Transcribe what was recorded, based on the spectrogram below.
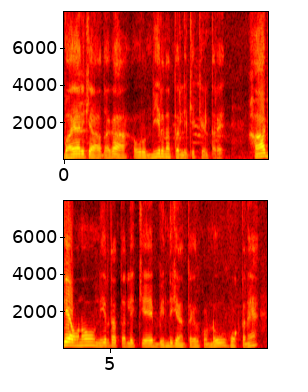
ಬಾಯಾರಿಕೆ ಆದಾಗ ಅವರು ನೀರನ್ನು ತರಲಿಕ್ಕೆ ಕೇಳ್ತಾರೆ. ಹಾಗೆ ಅವನು ನೀರನ್ನ ತರಲಿಕ್ಕೆ ಬಿಂದಿಗೆಯನ್ನು ತೆಗೆದುಕೊಂಡು ಹೋಗ್ತಾನೆ.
